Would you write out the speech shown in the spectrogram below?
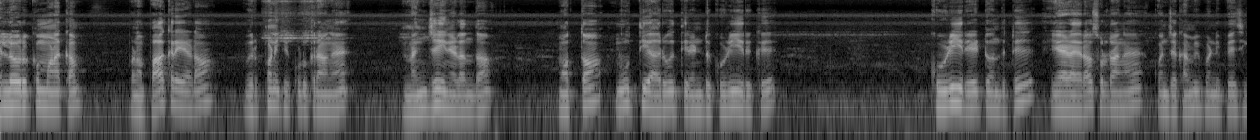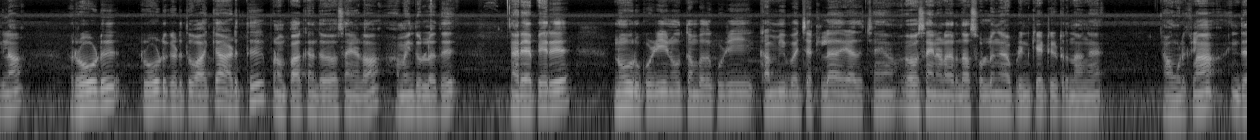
எல்லோருக்கும் வணக்கம். இப்போ நான் பார்க்குற இடம் விற்பனைக்கு கொடுக்குறாங்க. நஞ்சை நிலம்தான் மொத்தம் நூற்றி அறுபத்தி ரெண்டு குழி இருக்குது குழி ரேட்டு வந்துட்டு ஏழாயிரம் சொல்கிறாங்க கொஞ்சம் கம்மி பண்ணி பேசிக்கலாம். ரோடு ரோடுக்கு அடுத்து வாய்க்கா அடுத்து இப்போ நம்ம பார்க்குற இந்த விவசாய இடம் அமைந்துள்ளது. நிறையா பேர் நூறு குழி நூற்றம்பது குழி கம்மி பட்ஜெட்டில் ஏதாச்சும் விவசாய நிலம் இருந்தால் சொல்லுங்கள் அப்படின்னு கேட்டுக்கிட்டு இருந்தாங்க. அவங்களுக்கெல்லாம் இந்த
